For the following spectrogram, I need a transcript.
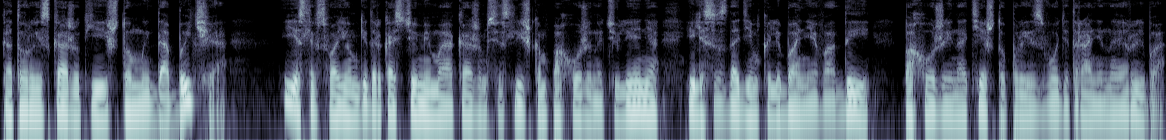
которые скажут ей, что мы добыча, если в своем гидрокостюме мы окажемся слишком похожи на тюленя или создадим колебания воды, похожие на те, что производит раненая рыба,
